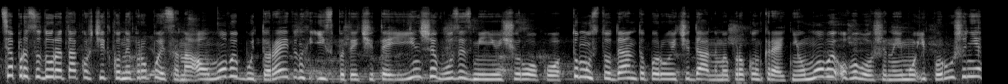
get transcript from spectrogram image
Ця процедура також чітко не прописана, а умови, будь то рейтинг, іспити чи те і інше, вузи змінюють щороку. Тому студент, оперуючи даними про конкретні умови, оголошені йому і порушені,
